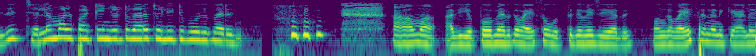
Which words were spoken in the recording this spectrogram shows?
இது செல்லம்மாள் பாட்டின்னு சொல்லிட்டு வேற சொல்லிட்டு போகுது பாரு. ஆமா அது எப்பவுமே அதுக்கு வயசை ஒத்துக்கவே செய்யாது. உங்க வயசு நினைக்காளு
